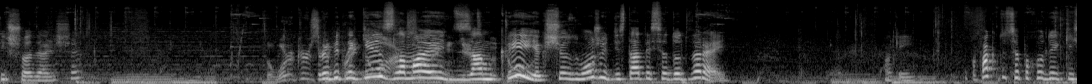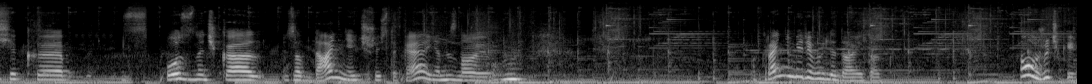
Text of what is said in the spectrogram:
І що далі? Робітники зламають замки, якщо зможуть дістатися до дверей. Окей. По факту, це, походу, якийсь як е, позначка завдання чи щось таке, я не знаю. По крайній мірі виглядає так. О, жучки.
